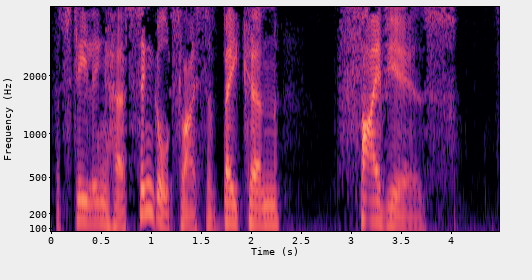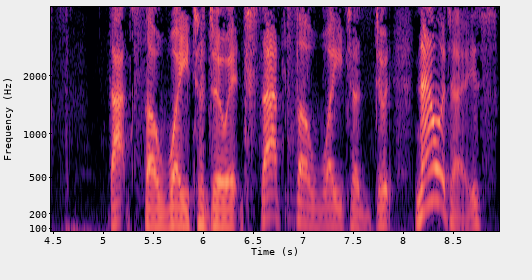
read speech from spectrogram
for stealing her single slice of bacon, five years. That's the way to do it. That's the way to do it. Nowadays,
